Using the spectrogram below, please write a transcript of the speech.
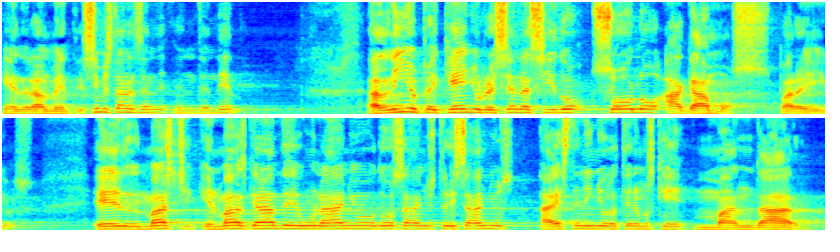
generalmente, ¿sí me están entendiendo? Al niño pequeño recién nacido, solo hagamos para ellos. El más, el más grande, un año, dos años, tres años, a este niño lo tenemos que mandar.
